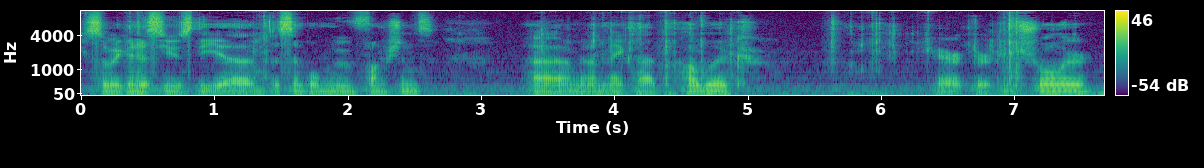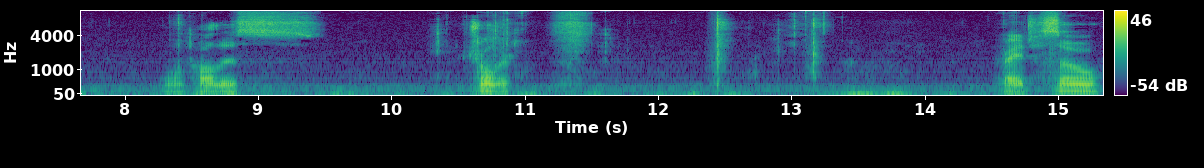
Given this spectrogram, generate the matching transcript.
so we can just use the, uh, the simple move functions. Uh, I'm going to make that public character controller. We'll call this controller. Right, so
